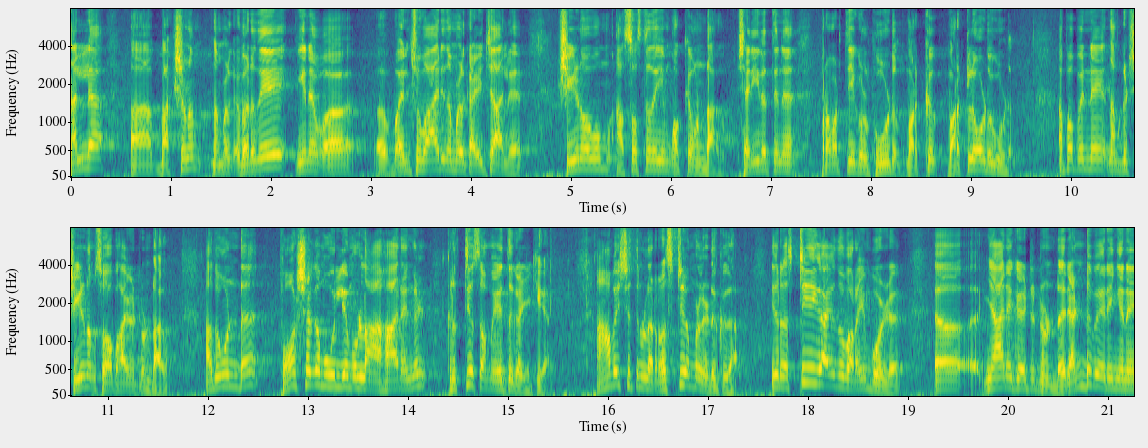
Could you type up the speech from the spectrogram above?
നല്ല ഭക്ഷണം നമ്മൾ വെറുതെ ഇങ്ങനെ വലിച്ചു വാരി നമ്മൾ കഴിച്ചാൽ ക്ഷീണവും അസ്വസ്ഥതയും ഒക്കെ ഉണ്ടാകും. ശരീരത്തിന് പ്രവർത്തികൾ കൂടും വർക്ക് വർക്ക് ലോഡ് കൂടും. അപ്പോൾ പിന്നെ നമുക്ക് ക്ഷീണം സ്വാഭാവികമായിട്ടുണ്ടാകും അതുകൊണ്ട് പോഷകമൂല്യമുള്ള ആഹാരങ്ങൾ കൃത്യസമയത്ത് കഴിക്കുക. ആവശ്യത്തിനുള്ള റെസ്റ്റ് നമ്മൾ എടുക്കുക. ഈ റെസ്റ്റ് ചെയ്യുക എന്ന് പറയുമ്പോൾ ഞാൻ കേട്ടിട്ടുണ്ട് രണ്ടുപേരിങ്ങനെ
